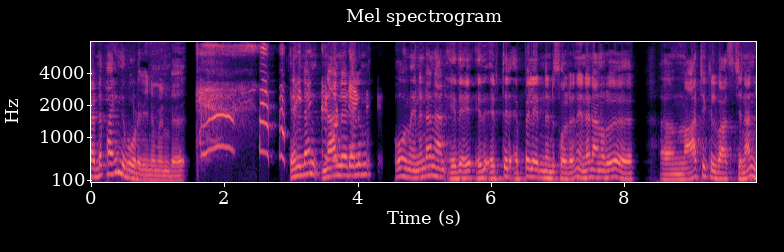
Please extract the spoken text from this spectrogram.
கண்டு பயந்து போட வேணும் என்று. என்னன்னா நான் இடையிலும் ஓ என்னன்னா நான் எது எது எடுத்து எப்பல இருந்துன்னு சொல்றேன். என்ன நான் ஒரு ஆர்டிக்கிள் வாசிச்சேன் நான்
